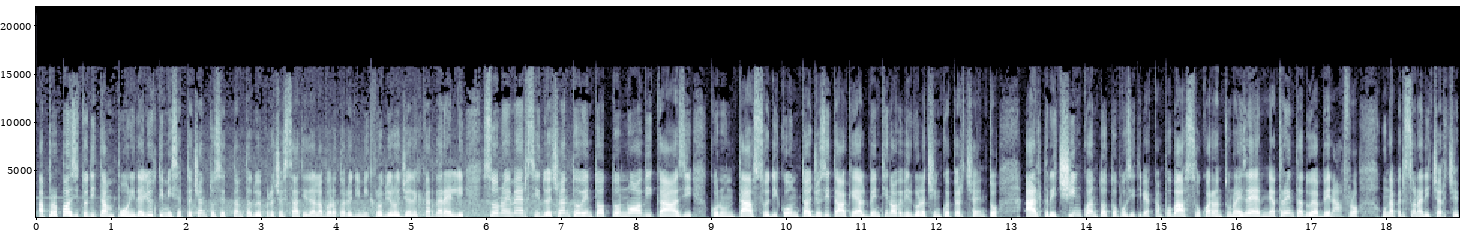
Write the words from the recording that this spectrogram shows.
A proposito di tamponi, dagli ultimi 772 processati dal laboratorio di microbiologia del Cardarelli sono emersi 228 nuovi casi, con un tasso di contagiosità che è al 29,5%. Altri 58 positivi a Campobasso, 41 a Esernia, 32 a Venafro. Una persona di Cerce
